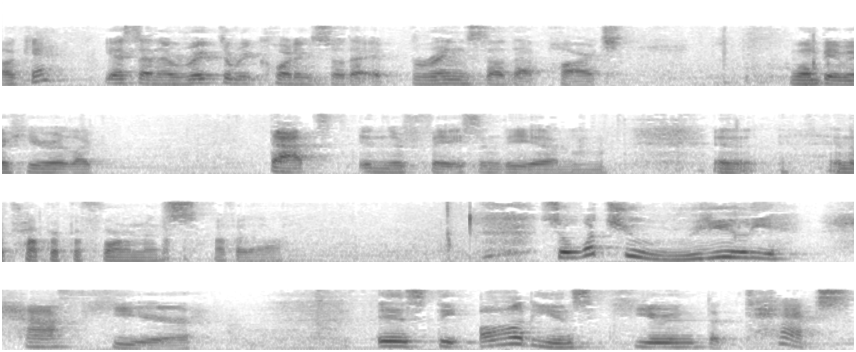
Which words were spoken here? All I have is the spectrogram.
Okay. Yes, and I rigged the recording so that it brings out that part. Won't be able to hear it like that in their face in the um, in, in the proper performance of it all. So what you really have here is the audience hearing the text,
